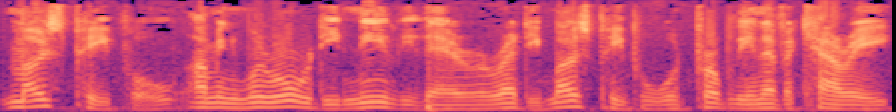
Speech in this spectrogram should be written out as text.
most people, I mean, we're already nearly there already. Most people would probably never carry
